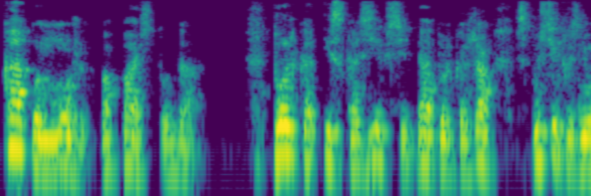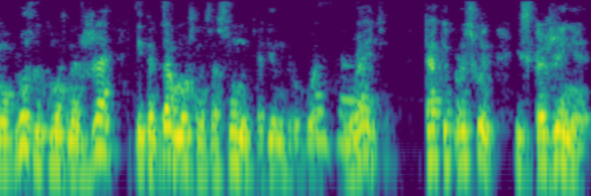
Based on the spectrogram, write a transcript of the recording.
Как он может попасть туда? Только исказив себя, только сжав, спустив из него воздух, можно сжать, и тогда можно засунуть один в другой. Угу. Понимаете? Так и происходит искажение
